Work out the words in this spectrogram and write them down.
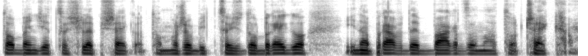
to będzie coś lepszego. To może być coś dobrego i naprawdę bardzo na to czekam.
